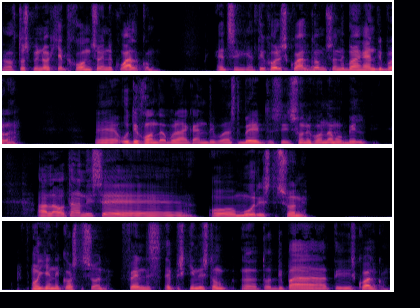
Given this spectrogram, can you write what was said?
αυτός που είναι ο head honcho είναι Qualcomm. Έτσι, γιατί χωρίς Qualcomm η Sony δεν μπορεί να κάνει τίποτα. Ε, ούτε η Honda μπορεί να κάνει τίποτα στην περίπτωση της Sony Honda Mobility. Αλλά όταν είσαι ο Μούρης της Sony ο γενικός της Sony φέρνεις επισκηνής τον, ε, τον τυπά της Qualcomm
